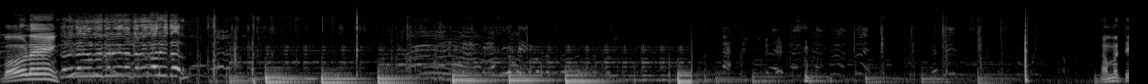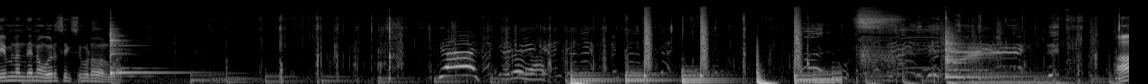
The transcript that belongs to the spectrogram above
Ah, bowling. நம்ம டீம்ல இருந்து என்ன ஒரு சிக்ஸ் கூட வரல ஆ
